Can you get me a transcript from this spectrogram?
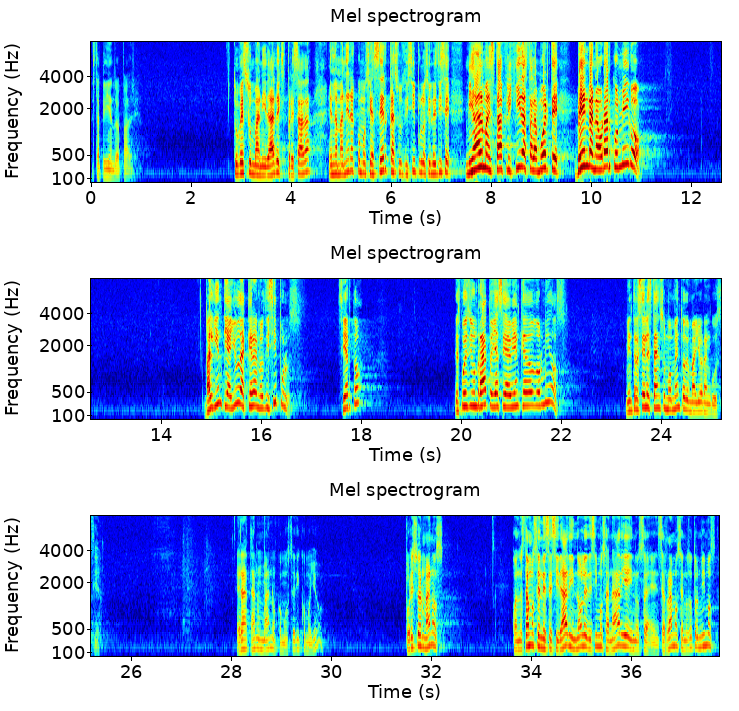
Está pidiendo al Padre. Tú ves su humanidad expresada en la manera como se acerca a sus discípulos y les dice, mi alma está afligida hasta la muerte, vengan a orar conmigo. Valiente ayuda que eran los discípulos, ¿cierto? Después de un rato ya se habían quedado dormidos, mientras él está en su momento de mayor angustia. Era tan humano como usted y como yo. Por eso, hermanos, cuando estamos en necesidad y no le decimos a nadie y nos encerramos en nosotros mismos,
